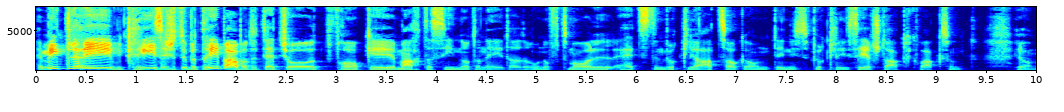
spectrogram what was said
eine mittlere Krise, ist jetzt übertrieben, aber dort hat schon die Frage gegeben, macht das Sinn oder nicht. Oder? Und auf das Mal hat es dann wirklich angezogen und dann ist es wirklich sehr stark gewachsen. Und ja,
